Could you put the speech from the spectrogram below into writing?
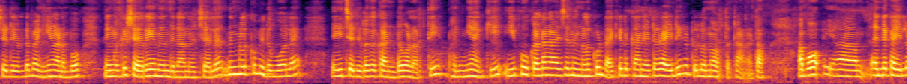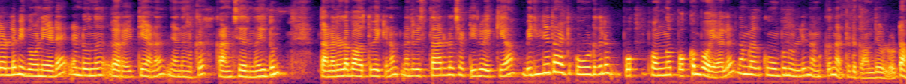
ചെടികളുടെ ഭംഗി കാണുമ്പോൾ നിങ്ങൾക്ക് ഷെയർ ചെയ്യുന്നത് എന്തിനാന്ന് വെച്ചാൽ നിങ്ങൾക്കും ഇതുപോലെ ഈ ചെടികളൊക്കെ കണ്ട് വളർത്തി ഭംഗിയാക്കി ഈ പൂക്കളുടെ കാഴ്ച നിങ്ങൾക്ക് ഉണ്ടാക്കിയെടുക്കാനായിട്ട് ഒരു ഐഡിയ കിട്ടുമല്ലോ എന്ന് ഓർത്തിട്ടാണ് കേട്ടോ. അപ്പോൾ എന്റെ കയ്യിലുള്ള ബിഗോണിയുടെ രണ്ട് മൂന്ന് വെറൈറ്റിയാണ് ഞാൻ നിങ്ങൾക്ക് കാണിച്ചു തരുന്നത്. ഇതും തണലുള്ള ഭാഗത്ത് വെക്കണം നല്ല വിസ്താരമുള്ള ചട്ടിയിൽ വെക്കുക. വലിയതായിട്ട് കൂടുതൽ പൊങ്ങ പൊക്കം പോയാൽ നമ്മളത് കൂമ്പ് നുള്ളി നമുക്ക് നട്ടെടുക്കാവുന്നതേ ഉള്ളൂ കേട്ടോ.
